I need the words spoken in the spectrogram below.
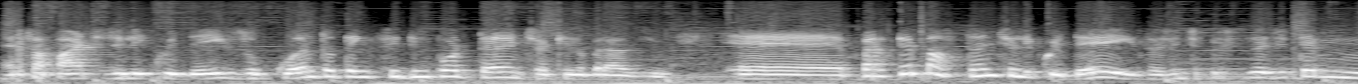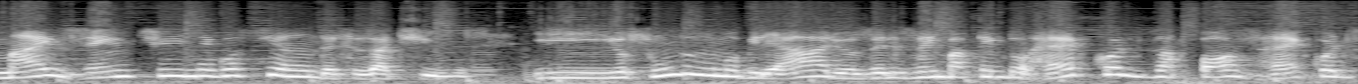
Essa parte de liquidez, o quanto tem sido importante aqui no Brasil. É, para ter bastante liquidez, a gente precisa de ter mais gente negociando esses ativos. E os fundos imobiliários, eles vêm batendo recordes após recordes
